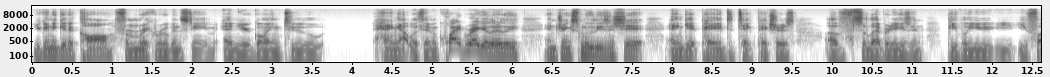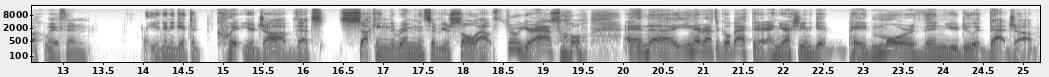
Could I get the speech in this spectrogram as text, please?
you're going to get a call from Rick Rubin's team and you're going to hang out with him quite regularly and drink smoothies and shit and get paid to take pictures of celebrities and people you you, you fuck with and you're going to get to quit your job that's sucking the remnants of your soul out through your asshole and uh, you never have to go back there and you're actually going to get paid more than you do at that job.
